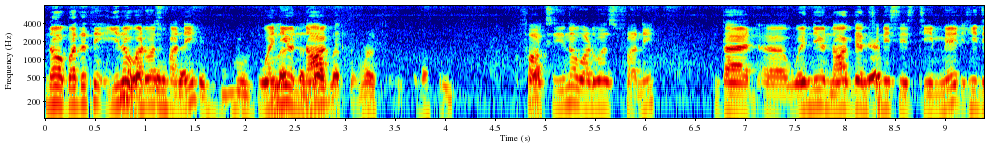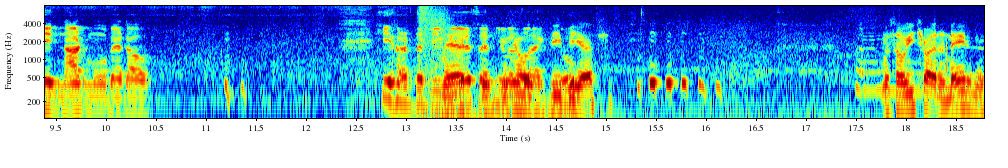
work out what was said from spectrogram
No, but the thing, you know what was and funny? second, he moved When you left Fox, you know what was funny? That uh, when you knocked and Yeah. finished his teammate, he did not move at all. he heard the Yeah, DBS and he was like, nope. DBS. That's how he tried to nade me.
